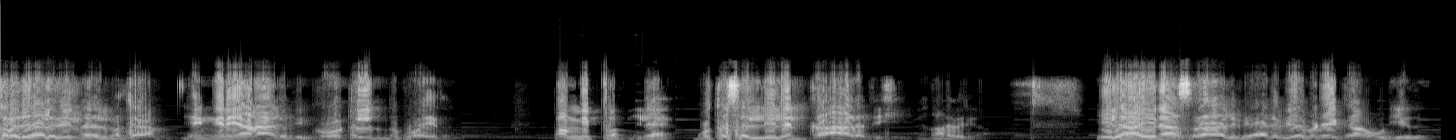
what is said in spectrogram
ഖറജ അലവി മേൽ മതാം എങ്ങനെയാണ് അലവി ഹോട്ടലിൽ നിന്ന് പോയത്? പമ്മി പമ്മി അല്ലെ മുത്തസല്ലിലൻ കാരതിഹി എന്നാണ് വരിക. ഇല അയിന അസ്ര അലവി. അലവി എവിടേക്കാണ് ഓടിയത്?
